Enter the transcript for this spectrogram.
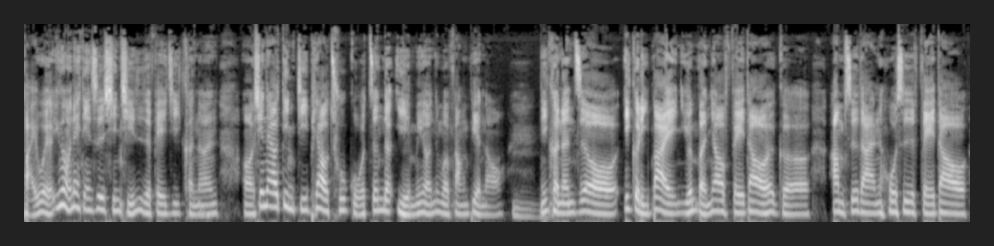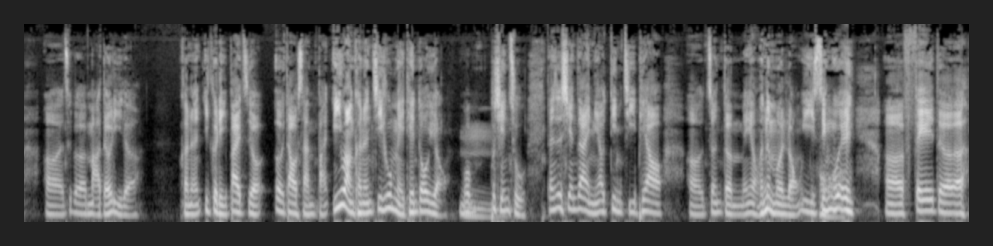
白位，因为我那天是星期日的飞机，可能呃，现在要订机票出国，真的也没有那么方便哦。嗯，你可能只有一个礼拜，原本要飞到那个阿姆斯特丹，或是飞到呃这个马德里的，可能一个礼拜只有二到三班。以往可能几乎每天都有，我不清楚。嗯、但是现在你要订机票，呃，真的没有那么容易，是因为、哦、呃飞的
